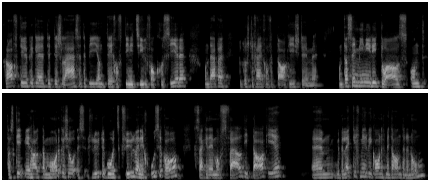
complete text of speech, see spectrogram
Kraftübungen, dort ist Lesen dabei und dich auf deine Ziele fokussieren. Und eben, du tust dich eigentlich auf den Tag einstimmen. Und das sind meine Rituals. Und das gibt mir halt am Morgen schon ein rüde gutes Gefühl, wenn ich rausgehe. Ich sage dem aufs Feld, in den Tag gehe, ähm, überlege ich mir, wie gehe ich mit anderen um?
